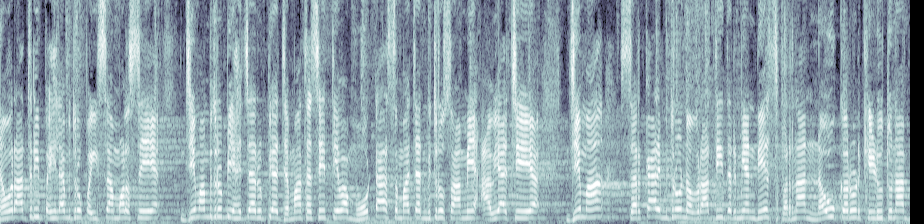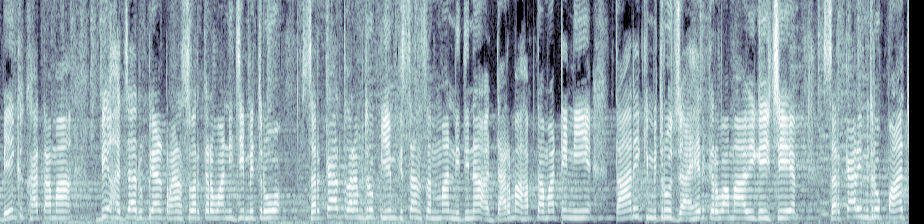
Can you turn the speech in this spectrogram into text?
નવરાત્રી પહેલાં મિત્રો પૈસા મળશે, જેમાં મિત્રો બે હજાર રૂપિયા જમા થશે તેવા મોટા સમાચાર મિત્રો સામે આવ્યા છે. જેમાં સરકાર મિત્રો નવરાત્રી દરમિયાન દેશભરના નવ કરોડ ખેડૂતોના બેંક ખાતામાં બે હજાર રૂપિયા ટ્રાન્સફર કરવાની છે મિત્રો. સરકાર દ્વારા મિત્રો પીએમ કિસાન સન્માન નિધિના અઢારમા હપ્તા માટેની તારીખ મિત્રો જાહેર કરવામાં આવી ગઈ છે. સરકારે મિત્રો પાંચ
